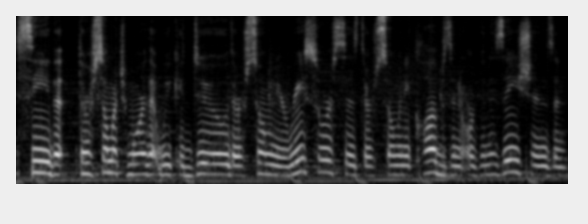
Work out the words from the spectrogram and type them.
see that there's so much more that we could do. There's so many resources, there's so many clubs and organizations and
